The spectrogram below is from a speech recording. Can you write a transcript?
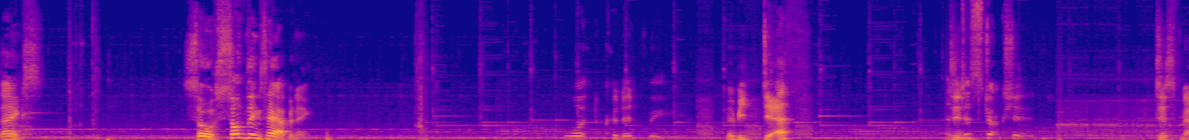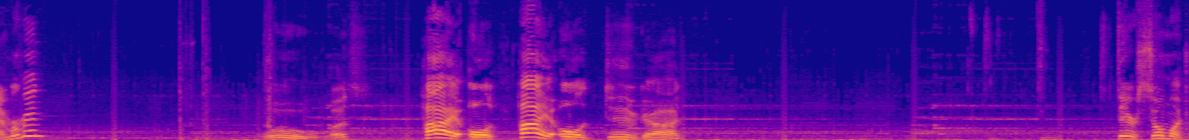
Thanks. So something's happening. What could it be? Maybe death? A destruction. Dismemberment? Whoa, what? Hi, old. Hi, old. Dear God. They're so much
